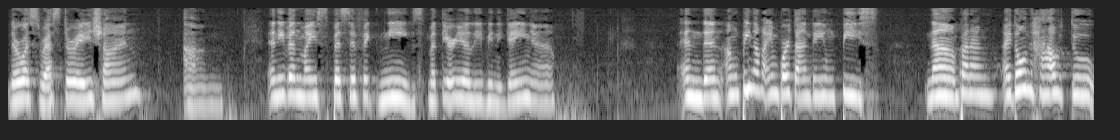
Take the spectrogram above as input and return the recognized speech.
there was restoration, um, and even my specific needs, materially binigay niya. And then, ang pinaka-importante yung peace, na parang, I don't have to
